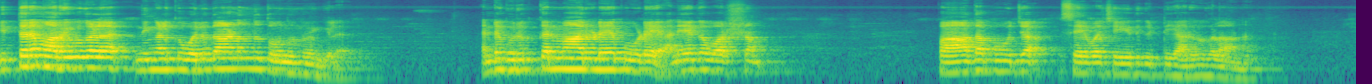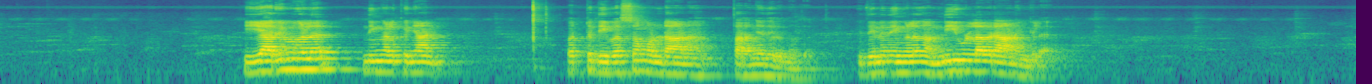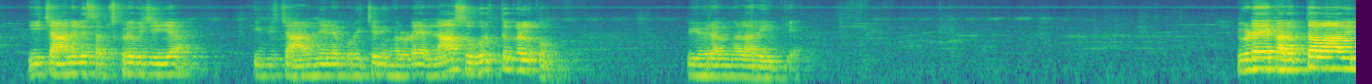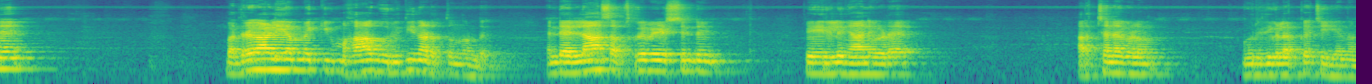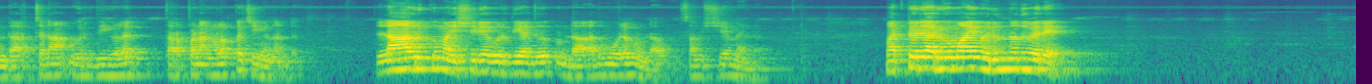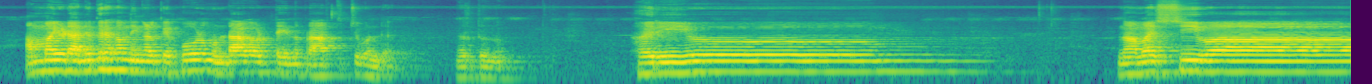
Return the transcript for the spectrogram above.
ഇത്തരം അറിവുകൾ നിങ്ങൾക്ക് വലുതാണെന്ന് തോന്നുന്നുവെങ്കിൽ എന്റെ ഗുരുക്കന്മാരുടെ കൂടെ അനേക വർഷം പാദപൂജ സേവ ചെയ്ത് കിട്ടിയ അറിവുകളാണ്. ഈ അറിവുകൾ നിങ്ങൾക്ക് ഞാൻ ഒറ്റ ദിവസം കൊണ്ടാണ് പറഞ്ഞു തരുന്നത്. ഇതിന് നിങ്ങൾ നന്ദിയുള്ളവരാണെങ്കിൽ ഈ ചാനൽ സബ്സ്ക്രൈബ് ചെയ്യുക. ഇത് ചാനലിനെ കുറിച്ച് നിങ്ങളുടെ എല്ലാ സുഹൃത്തുക്കൾക്കും വിവരങ്ങൾ അറിയിക്കുക. ഇവിടെ കറുത്തവാവിന് ഭദ്രകാളി അമ്മയ്ക്ക് മഹാഗുരുതി നടത്തുന്നുണ്ട്. എന്റെ എല്ലാ സബ്സ്ക്രൈബേഴ്സിന്റെയും പേരിൽ ഞാനിവിടെ അർച്ചനകളും ഗുരുതികളൊക്കെ ചെയ്യുന്നുണ്ട്. അർച്ചന ഗുരുതികൾ തർപ്പണങ്ങളൊക്കെ ചെയ്യുന്നുണ്ട്. എല്ലാവർക്കും ഐശ്വര്യ ഗുരുതി അത് ഉണ്ടാ അതുമൂലം ഉണ്ടാവും സംശയം വേണ്ട. മറ്റൊരു അറിവുമായി വരുന്നത് വരെ അമ്മയുടെ അനുഗ്രഹം നിങ്ങൾക്ക് എപ്പോഴും ഉണ്ടാകട്ടെ എന്ന് പ്രാർത്ഥിച്ചുകൊണ്ട് നിർത്തുന്നു. ഹരിയോ നമ ശിവായ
